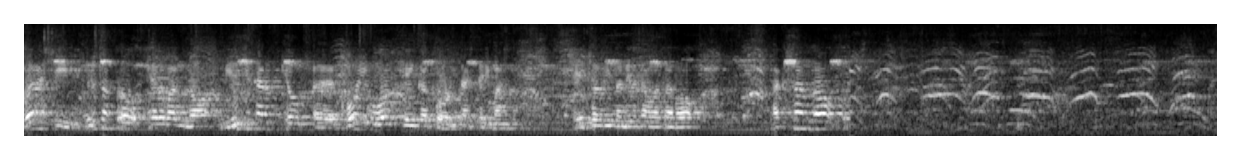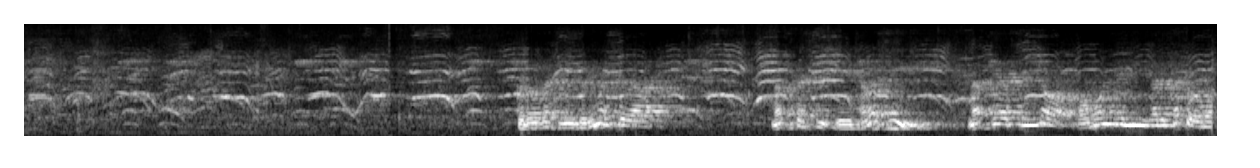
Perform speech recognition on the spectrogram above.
素晴らしいふるさとキャラバンのミュージカル公演を計画をいたしております、えー、町民の皆様方のたくさんの子供たちにとりましては懐かしい、えー、楽しい夏休みの思い出になるかと思います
